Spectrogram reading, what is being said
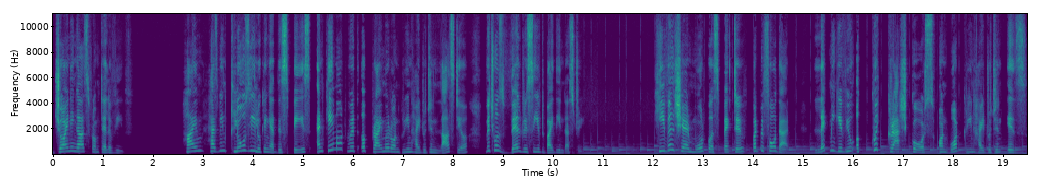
joining us from Tel Aviv. Haim has been closely looking at this space and came out with a primer on green hydrogen last year, which was well received by the industry. He will share more perspective, but before that, let me give you a quick crash course on what green hydrogen is.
